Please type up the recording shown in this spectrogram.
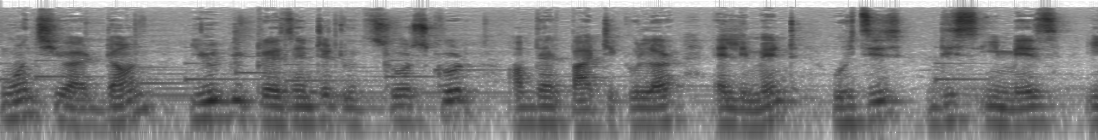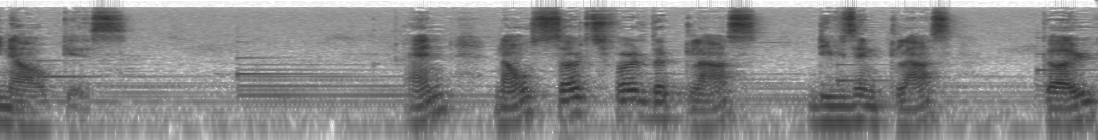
Once you are done you will be presented with source code of that particular element which is this image in our case. And now search for the class division class called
